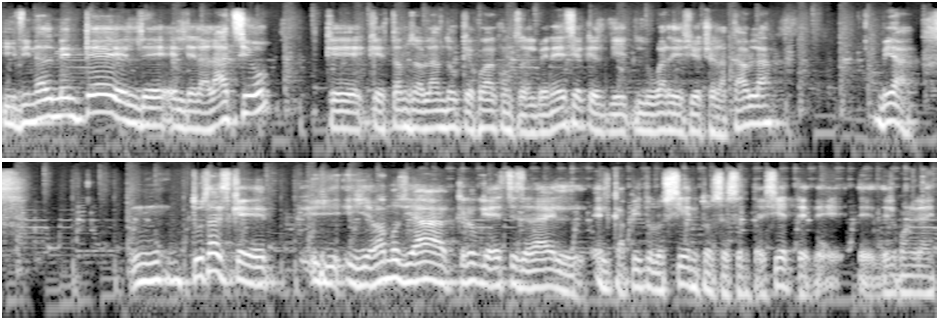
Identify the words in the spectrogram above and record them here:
Y finalmente el de, el de la Lazio, que, que, estamos hablando que juega contra el Venecia, que es lugar 18 de la tabla. Mira, tú sabes que y, llevamos ya, creo que este será el, el capítulo 167 de, del Money Line.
